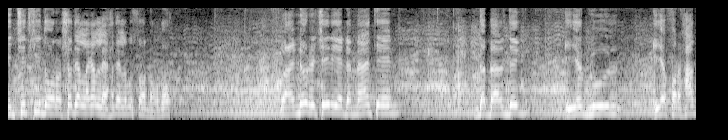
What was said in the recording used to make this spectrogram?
in jidkii doorashadee laga leexday lagu soo noqdo. Waxaan noo rajaynayaa dhammaanteen dabaaldeg iyo guul iyo farxad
